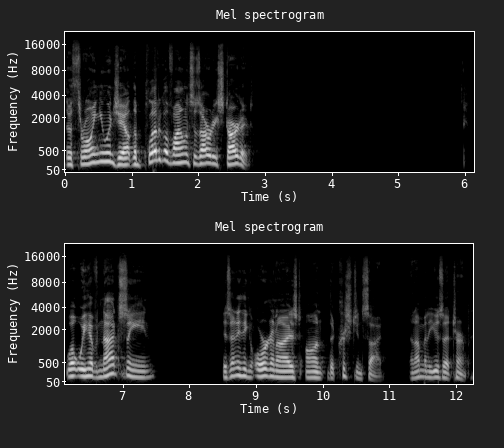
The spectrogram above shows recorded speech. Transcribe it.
They're throwing you in jail. The political violence has already started. What we have not seen is anything organized on the Christian side, and I'm going to use that term. I'm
